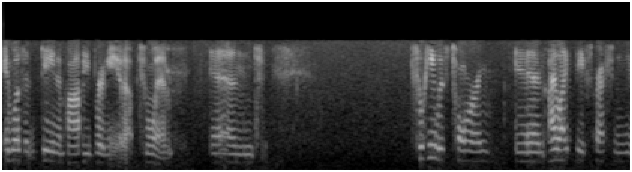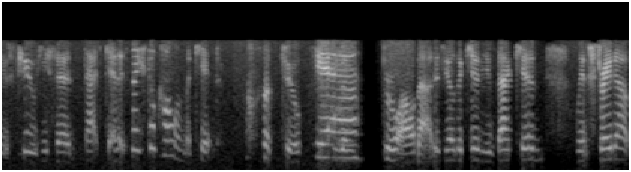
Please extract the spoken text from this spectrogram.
It wasn't Dean and Bobby bringing it up to him, and so he was torn. And I like the expression he used too. He said that kid. They still call him the kid too. Yeah. Through all that, is you know the kid. you That kid went straight up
